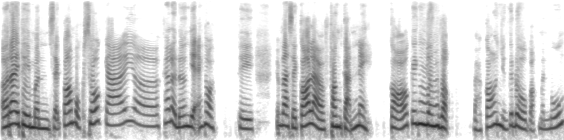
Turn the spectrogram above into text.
Ở đây thì mình sẽ có một số cái uh, khá là đơn giản thôi. Thì chúng ta sẽ có là phân cảnh này có cái nhân vật và có những cái đồ vật mình muốn.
